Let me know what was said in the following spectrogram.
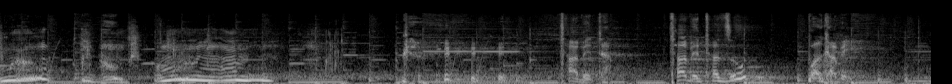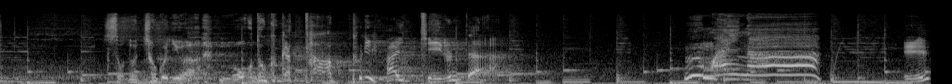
うん。うん。食べた食べたぞバカめそのチョコには猛毒がたっぷり入っているん。だうまいな。え？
